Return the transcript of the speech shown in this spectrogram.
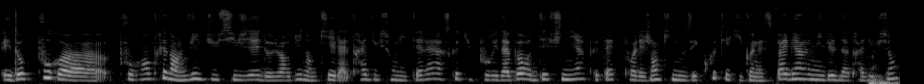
Et donc pour, euh, pour rentrer dans le vif du sujet d'aujourd'hui, donc qui est la traduction littéraire, est-ce que tu pourrais d'abord définir peut-être pour les gens qui nous écoutent et qui connaissent pas bien le milieu de la traduction,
